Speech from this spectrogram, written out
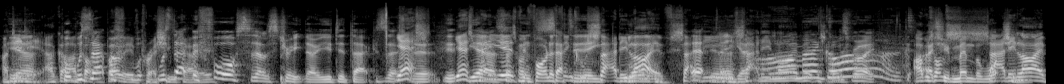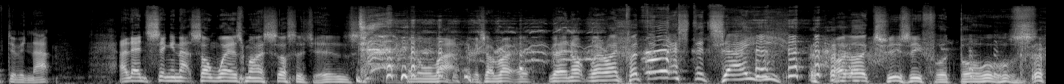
I did it. I got, but I was got that a Bowie bef- impression. was that going. before Stella Street though? You did that because Yes, yes, many years before. And a thing called Saturday morning. Live. Saturday, Yeah, there you go. Saturday Oh Live. my it was right. God. I was actually on remember Saturday watching. Live doing that. And then singing that song, Where's My Sausages? and all that, which I wrote. They're not where I put them yesterday. I like cheesy footballs.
